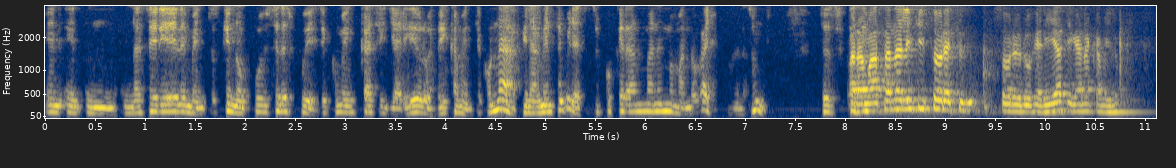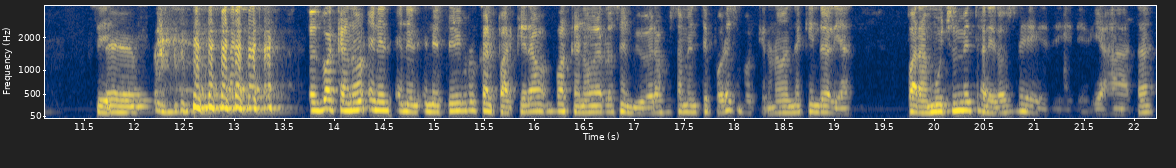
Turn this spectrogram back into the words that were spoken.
en, en, en una serie de elementos que no pues, se les pudiese como encasillar ideológicamente con nada, finalmente pues ya se supo que eran manes mamando gallo con el asunto. Entonces, Para más análisis sobre, sobre brujería, sigan a Camilo. Sí. Eh. Entonces, bacano, en, el, en, el, en ese Brocal Park era bacano verlos en vivo, era justamente por eso, porque era una banda que en realidad para muchos metaleros de, de, de Viajata,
